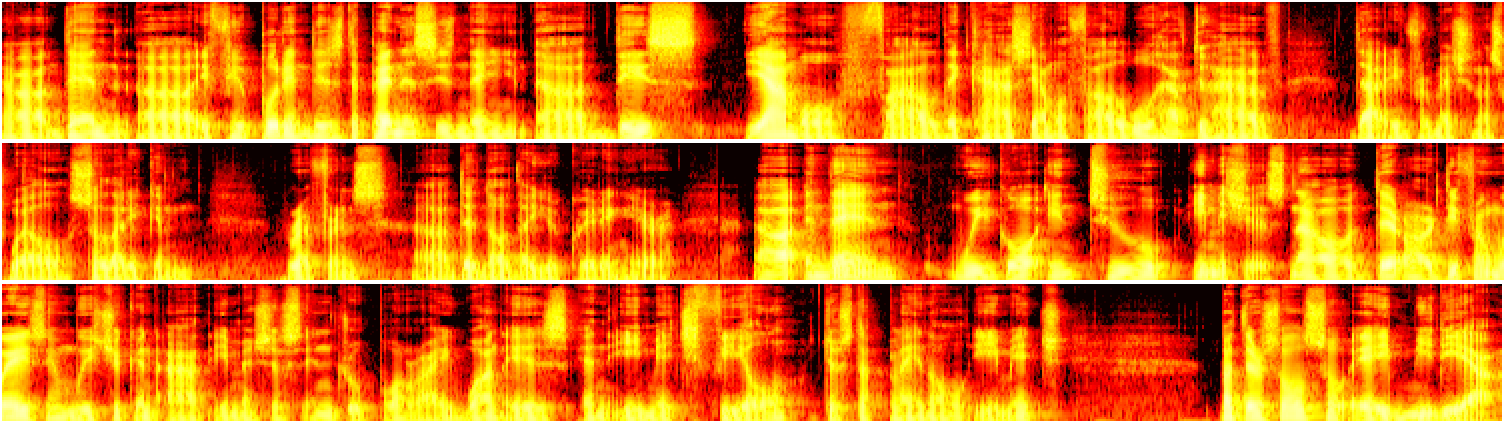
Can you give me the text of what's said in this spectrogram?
Uh, then uh, if you put in these dependencies, then uh, this YAML file, the cast YAML file, will have to have that information as well so that it can reference the node that you're creating here. Uh, and then we go into images. Now, there are different ways in which you can add images in Drupal, right? One is an image field, just a plain old image. But there's also a media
